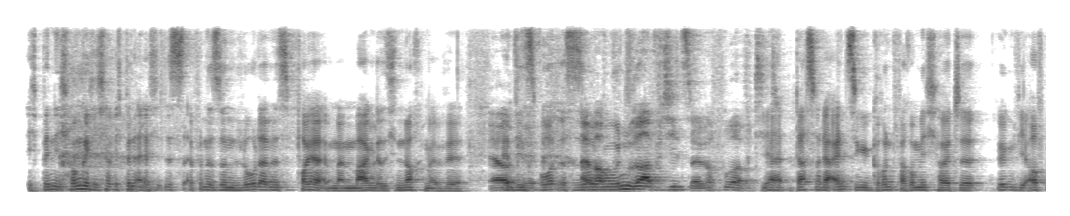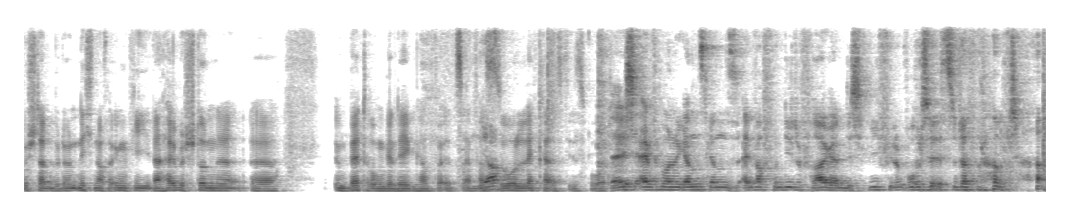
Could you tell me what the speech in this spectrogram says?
ich bin nicht hungrig, ich, hab, ich bin, es ist einfach nur so ein loderndes Feuer in meinem Magen, dass ich noch mehr will. Ja, Ey, okay. Dieses Brot ist so einfach gut. purer Appetit, einfach purer Appetit. Ja, das war der einzige Grund, warum ich heute irgendwie aufgestanden bin und nicht noch irgendwie eine halbe Stunde äh, im Bett rumgelegen habe, weil es einfach Ja. so lecker ist, dieses Brot. Da hätte ich einfach mal eine ganz, ganz einfach fundierte Frage an dich. Wie viele Brote isst du davon am Tag?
